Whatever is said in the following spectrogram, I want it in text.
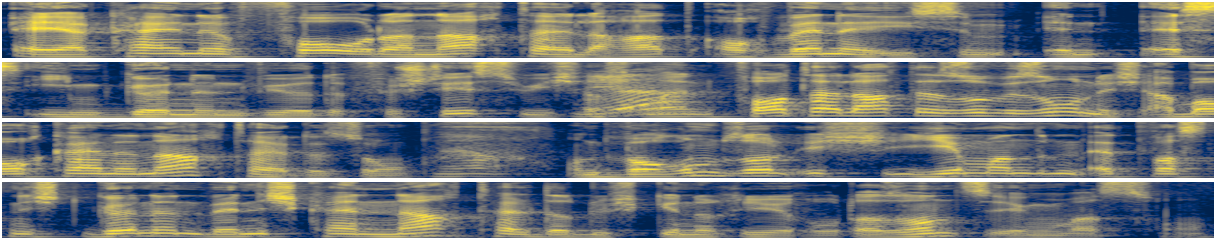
er ja keine Vor- oder Nachteile hat, auch wenn er es ihm, gönnen würde. Verstehst du, wie ich das Ja. meine? Vorteile hat er sowieso nicht, aber auch keine Nachteile so. Ja. Und warum soll ich jemandem etwas nicht gönnen, wenn ich keinen Nachteil dadurch generiere oder sonst irgendwas so?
